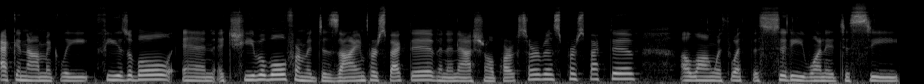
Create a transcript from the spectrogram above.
economically feasible and achievable from a design perspective and a National Park Service perspective, along with what the city wanted to see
